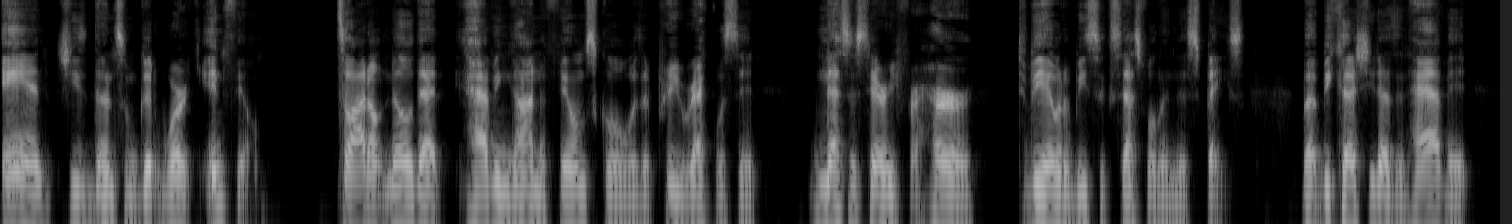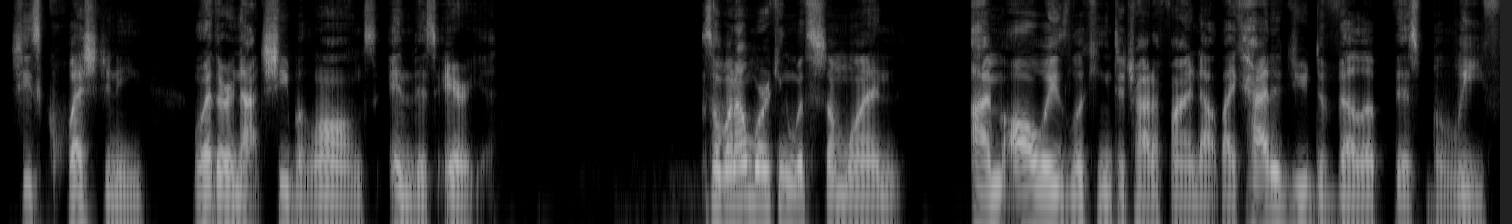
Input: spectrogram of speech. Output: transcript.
and she's done some good work in film so i don't know that having gone to film school was a prerequisite necessary for her to be able to be successful in this space but because she doesn't have it she's questioning whether or not she belongs in this area. So when I'm working with someone, I'm always looking to try to find out like how did you develop this belief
